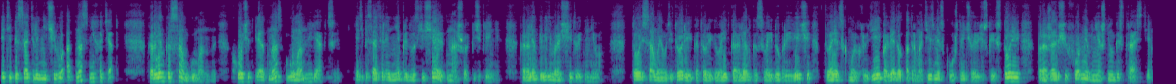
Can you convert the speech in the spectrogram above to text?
Эти писатели ничего от нас не хотят. Короленко сам гуманный, хочет и от нас гуманной реакции. Эти писатели не предвосхищают нашего впечатления. Короленко, видимо, рассчитывает на него. Той самой аудитории, которой говорит Короленко свои добрые речи, творец хмурых людей поведал о драматизме скучной человеческой истории, поражающей форме внешнего бесстрастия.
